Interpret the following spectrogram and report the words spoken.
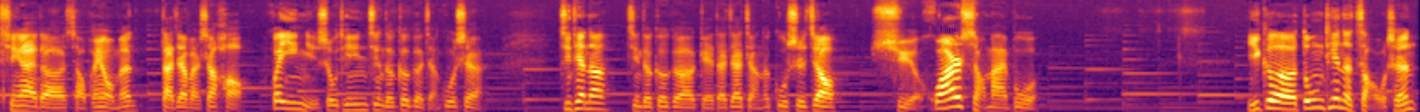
亲爱的小朋友们，大家晚上好！欢迎你收听金德哥哥讲故事。今天呢，金德哥哥给大家讲的故事叫《雪花小卖部》。一个冬天的早晨，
